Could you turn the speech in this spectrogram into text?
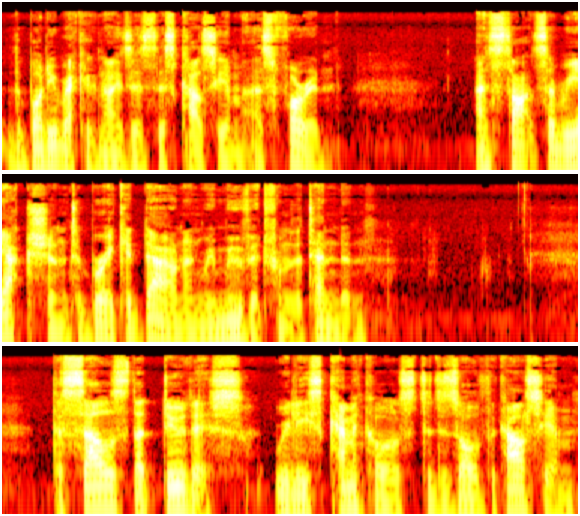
the body recognizes this calcium as foreign and starts a reaction to break it down and remove it from the tendon. The cells that do this release chemicals to dissolve the calcium,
